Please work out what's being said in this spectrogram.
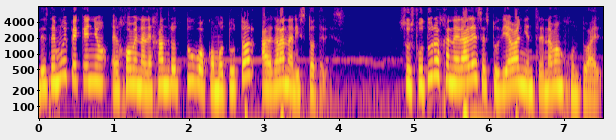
Desde muy pequeño, el joven Alejandro tuvo como tutor al gran Aristóteles. Sus futuros generales estudiaban y entrenaban junto a él.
